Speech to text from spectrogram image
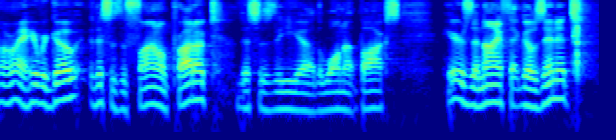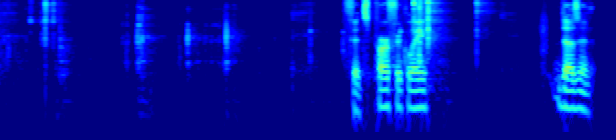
All right, here we go. This is the final product. This is the, uh, the walnut box. Here's the knife that goes in it. Fits perfectly. Doesn't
